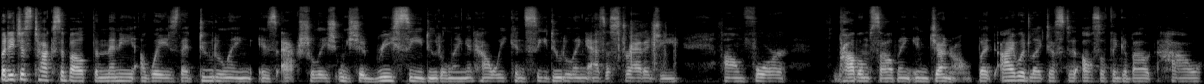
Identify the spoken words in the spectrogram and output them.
But it just talks about the many ways that doodling is actually we should re-see doodling and how we can see doodling as a strategy um, for problem solving in general. But I would like us to also think about how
